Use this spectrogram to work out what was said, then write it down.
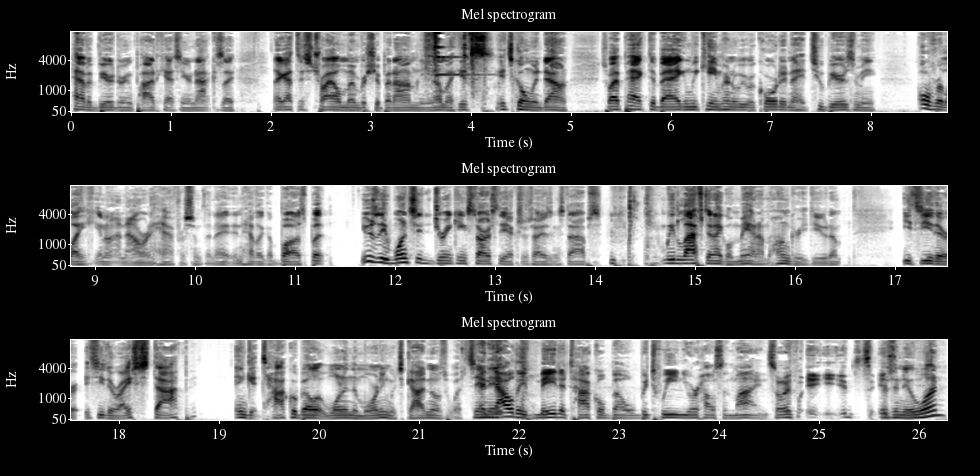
have a beer during podcasting or not because I, I got this trial membership at Omni, and I'm like it's it's going down. So I packed a bag, and we came here and we recorded, and I had two beers in me over like you know an hour and a half or something. I didn't have like a buzz, but usually once the drinking starts, the exercising stops. we left, and I go, man, I'm hungry, dude. I'm, it's either it's either I stop and get Taco Bell at one in the morning, which God knows what's in and it. And now they've made a Taco Bell between your house and mine. So it, it, it's, There's a new one,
